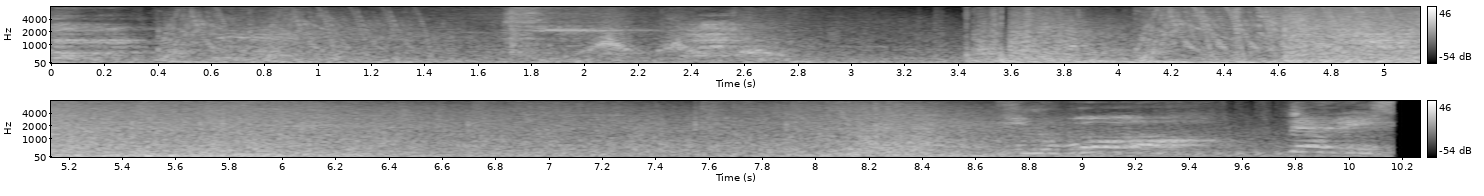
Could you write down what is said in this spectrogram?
In war, there is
